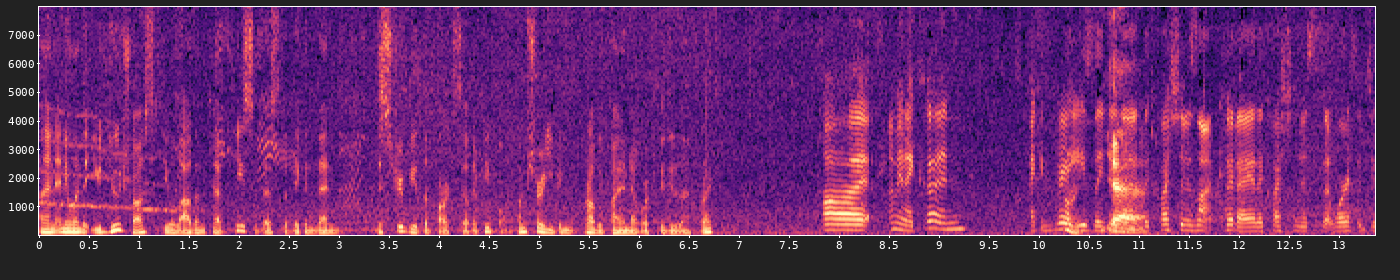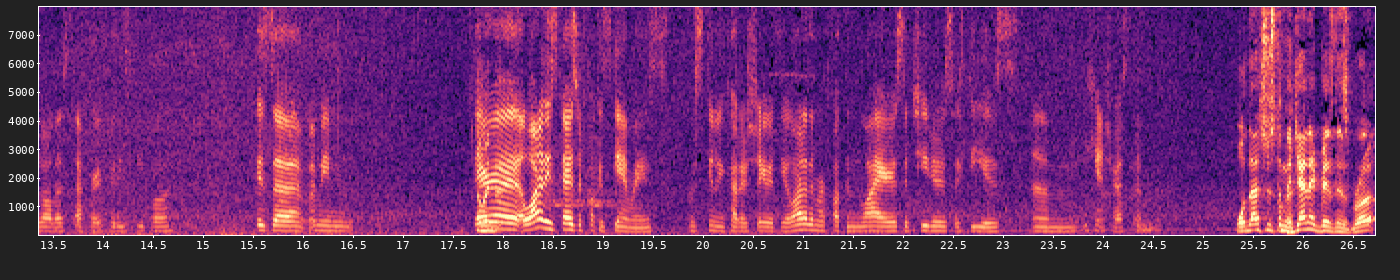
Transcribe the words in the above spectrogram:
and then anyone that you do trust, you allow them to have keys to this, that they can then distribute the parts to other people. I'm sure you can probably find a network to do that, right? Uh, I mean, I could. I could very Alright. easily do Yeah. that. The question is not could I. The question is, is it worth it to do all this effort for these people? Because, uh, I mean, I mean, they're, uh, a lot of these guys are fucking scammers. I'm just gonna cut it straight with you. A lot of them are fucking liars, they're cheaters, they're thieves. Um, you can't trust them. Well, that's just the mechanic business, bro.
